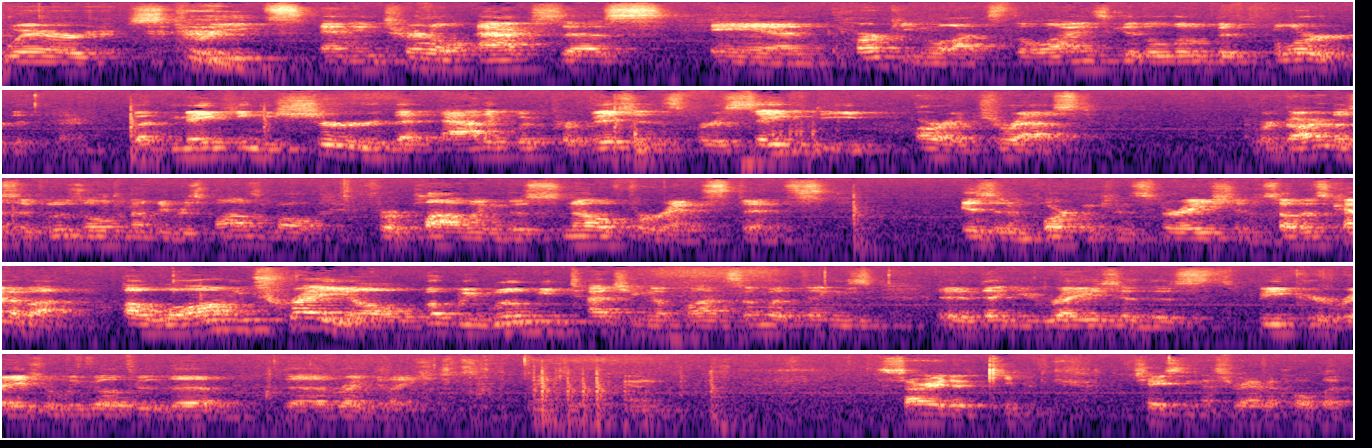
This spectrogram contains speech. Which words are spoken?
where streets and internal access and parking lots, the lines get a little bit blurred, but making sure that adequate provisions for safety are addressed, regardless of who's ultimately responsible for plowing the snow, for instance, is an important consideration. So it's kind of a, a long trail, but we will be touching upon some of the things uh, that you raised and the speaker raised when we go through the, the regulations. Thank you. And sorry to keep chasing this rabbit hole, but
